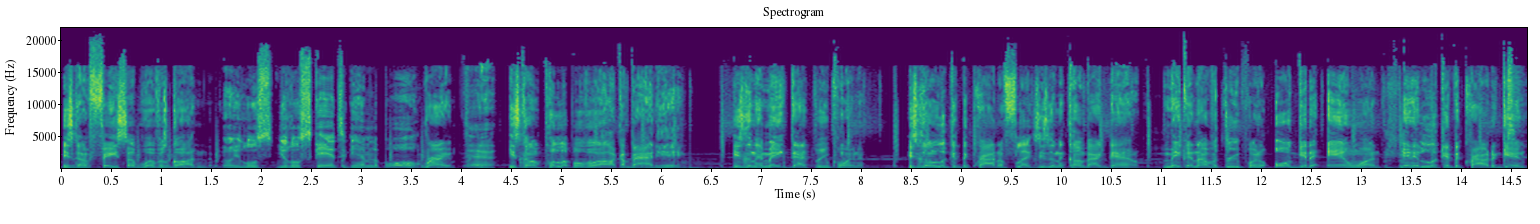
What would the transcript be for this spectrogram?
He's gonna face up whoever's guarding him. yo, you're a little, you're a little scared to get him the ball. Right. Yeah. He's gonna pull up over like a bad A. He's gonna make that three pointer. He's gonna look at the crowd and flex. He's gonna come back down, make another three pointer, or get an and one, and then look at the crowd again.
